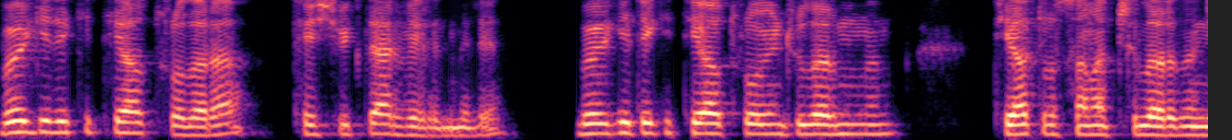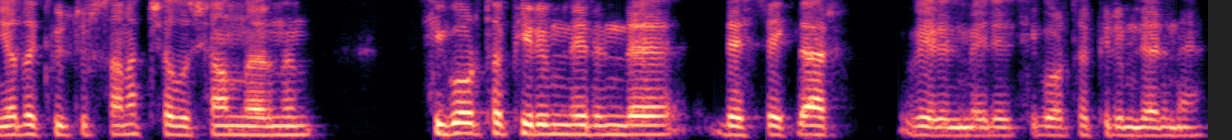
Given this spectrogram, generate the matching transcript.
Bölgedeki tiyatrolara teşvikler verilmeli. Bölgedeki tiyatro oyuncularının, tiyatro sanatçılarının ya da kültür sanat çalışanlarının sigorta primlerinde destekler verilmeli, sigorta primlerine.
